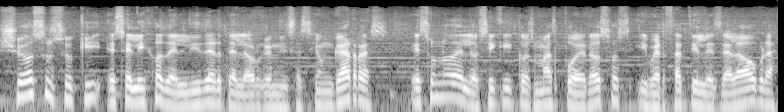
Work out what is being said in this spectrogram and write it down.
Sho Suzuki es el hijo del líder de la organización Garras, es uno de los psíquicos más poderosos y versátiles de la obra,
